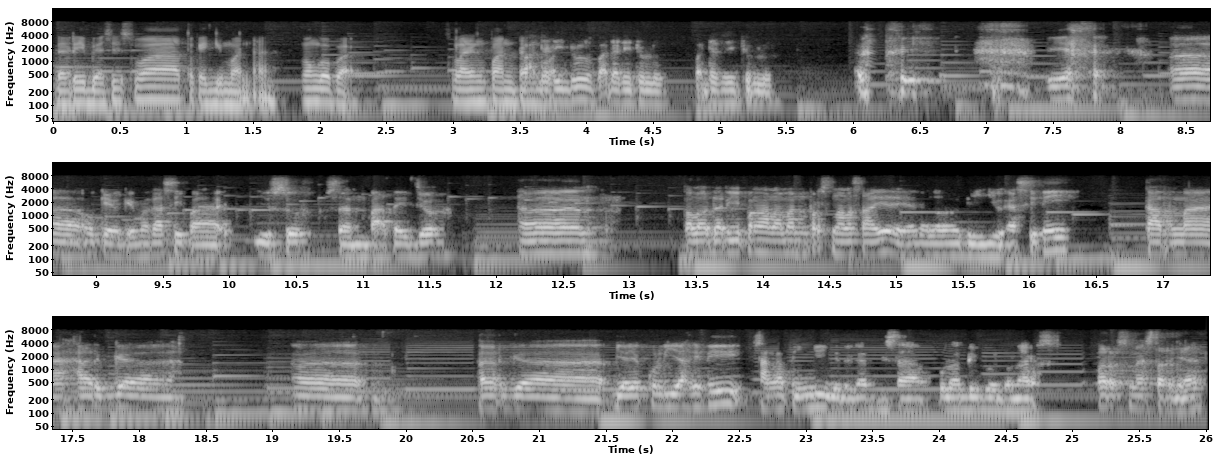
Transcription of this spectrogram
dari beasiswa atau kayak gimana? Monggo Pak. Selain pandang. Pak dari dulu, Pak dari dulu, Pak dari dulu. Iya. uh, oke okay, oke, okay. makasih Pak Yusuf dan Pak Tejo. Uh, kalau dari pengalaman personal saya ya, kalau di US ini karena harga uh, harga biaya kuliah ini sangat tinggi gitu kan, bisa puluhan ribu dolar per semesternya.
